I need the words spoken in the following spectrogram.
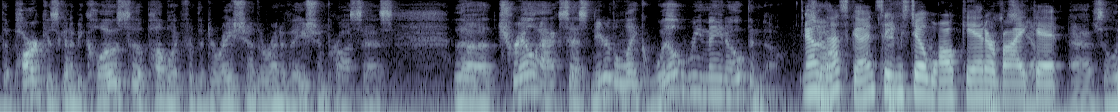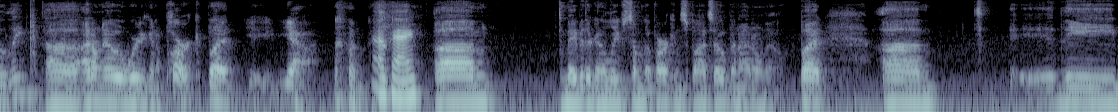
the park is going to be closed to the public for the duration of the renovation process. The trail access near the lake will remain open though. Oh, So that's good. So you can still walk it or bike Yep, it. Absolutely. Uh, I don't know where you're going to park, but y- yeah. Okay. um, maybe they're going to leave some of the parking spots open. I don't know. But um, the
